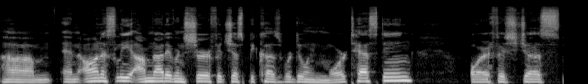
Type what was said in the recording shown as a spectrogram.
Um, and honestly, I'm not even sure if it's just because we're doing more testing or if it's just,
